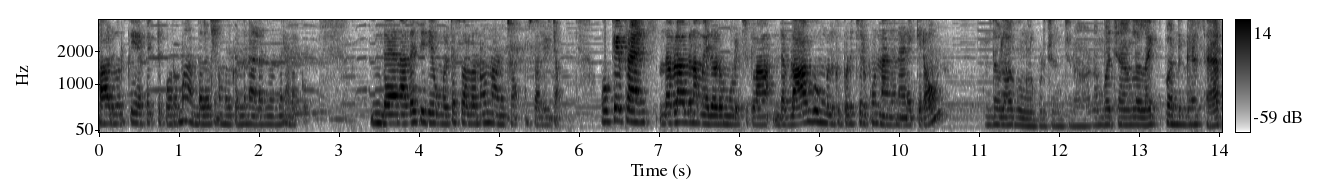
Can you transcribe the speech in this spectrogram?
ஹார்ட் ஒர்க்கு எஃபெக்ட் போகிறோமோ அந்த அளவுக்கு நம்மளுக்கு வந்து நல்லது வந்து நடக்கும். இந்த நல்ல செய்தியை உங்கள்கிட்ட சொல்லணும்னு நினச்சோம் சொல்லிட்டோம். ஓகே ஃப்ரெண்ட்ஸ் இந்த vlog நம்ம இதோட முடிச்சுக்கலாம். இந்த vlog உங்களுக்கு பிடிச்சிருக்கும்னு நாங்கள் நினைக்கிறோம். இந்த விளாக் உங்களுக்கு பிடிச்சிருந்துச்சுன்னா நம்ம சேனலை லைக் பண்ணுங்க ஷேர்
